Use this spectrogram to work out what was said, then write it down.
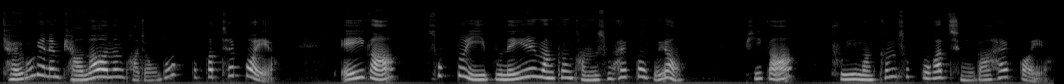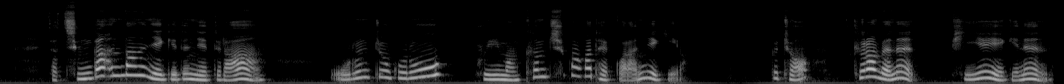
결국에는 변화하는 과정도 똑같을 거예요. A가 속도 2분의 1만큼 감소할 거고요. B가 V만큼 속도가 증가할 거예요. 자, 증가한다는 얘기든 얘들아, 오른쪽으로 V만큼 추가가 될 거란 얘기예요. 그쵸? 그러면은 B의 얘기는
